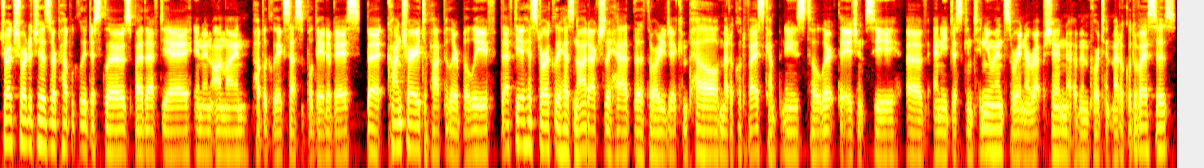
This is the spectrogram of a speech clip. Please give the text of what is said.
Drug shortages are publicly disclosed by the FDA in an online publicly accessible database. But contrary to popular belief, the FDA historically has not actually had the authority to compel medical device companies to alert the agency of any discontinuance or interruption of important medical devices.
